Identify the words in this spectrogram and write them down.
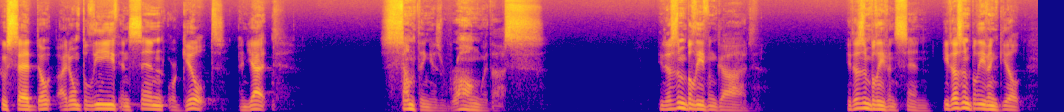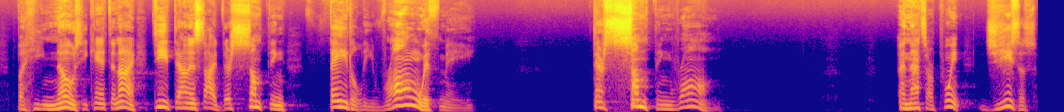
who said, don't, I don't believe in sin or guilt, and yet something is wrong with us. He doesn't believe in God. He doesn't believe in sin. He doesn't believe in guilt. But he knows, he can't deny, deep down inside, there's something fatally wrong with me. There's something wrong. And that's our point. Jesus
